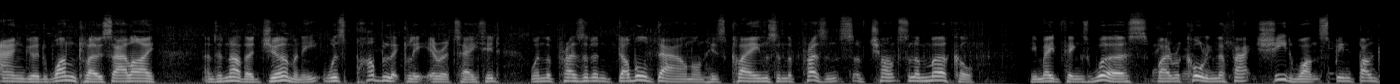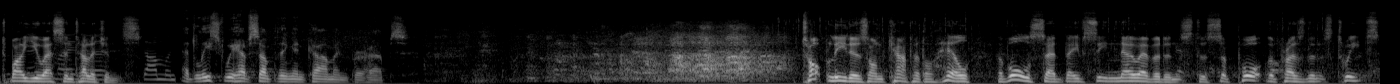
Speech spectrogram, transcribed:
angered one close ally and another, Germany, was publicly irritated when the president doubled down on his claims in the presence of Chancellor Merkel. He made things worse by recalling the fact she'd once been bugged by US intelligence. At least we have something in common, perhaps. Top leaders on Capitol Hill have all said they've seen no evidence to support the president's tweets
